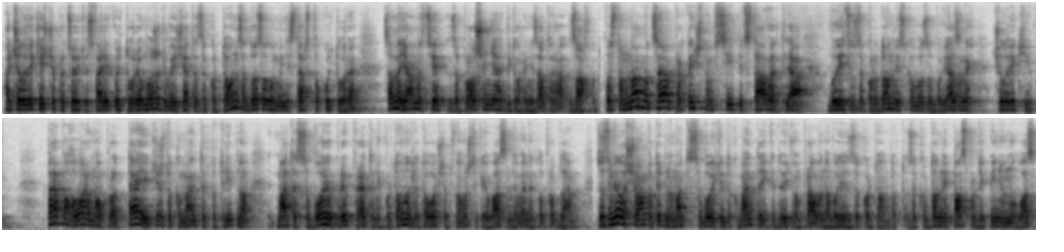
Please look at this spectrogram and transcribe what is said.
А чоловіки, що працюють у сфері культури, можуть виїжджати за кордон за дозволом Міністерства культури за наявності запрошення від організатора заходу. В основному це практично всі підстави для виїзду за кордон військовозобов'язаних чоловіків. Тепер поговоримо про те, які ж документи потрібно мати з собою при перетині кордону для того, щоб знову ж таки у вас не виникло проблем. Зрозуміло, що вам потрібно мати з собою ті документи, які дають вам право на виїзд за кордон. Тобто закордонний паспорт, як мінімум, у вас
